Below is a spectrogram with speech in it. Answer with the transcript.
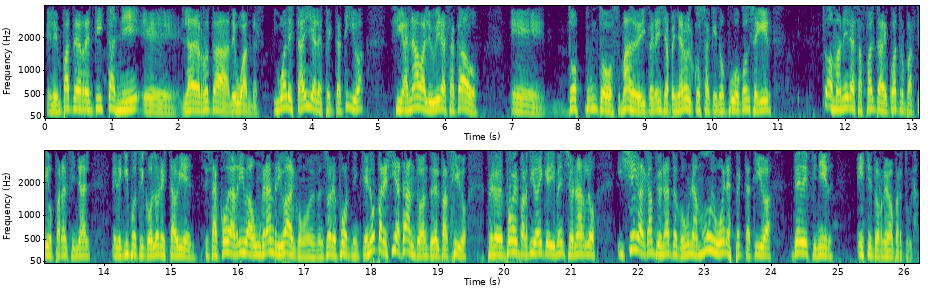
el empate de rentistas ni eh, la derrota de Wanders. Igual está ahí a la expectativa, si ganaba le hubiera sacado eh, dos puntos más de diferencia a Peñarol, cosa que no pudo conseguir. De todas maneras, a falta de cuatro partidos para el final, el equipo tricolor está bien. Se sacó de arriba a un gran rival como Defensor Sporting, que no parecía tanto antes del partido, pero después del partido hay que dimensionarlo y llega al campeonato con una muy buena expectativa de definir este torneo de apertura.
